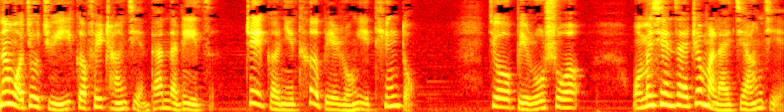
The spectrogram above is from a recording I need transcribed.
那我就举一个非常简单的例子，这个你特别容易听懂。就比如说，我们现在这么来讲解：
